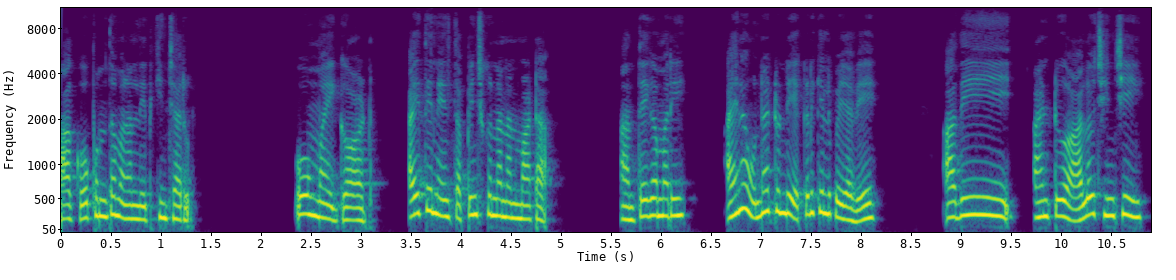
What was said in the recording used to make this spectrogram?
ఆ కోపంతో మనల్ని ఎతికించారు. ఓ మై గాడ్. అయితే నేను తప్పించుకున్నానన్నమాట. అంతేగా మరి? అయినా ఉన్నట్టుండి ఎక్కడికి వెళ్ళిపోయావే అది అంటూ ఆలోచించి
